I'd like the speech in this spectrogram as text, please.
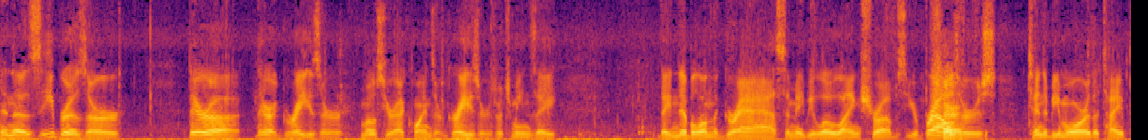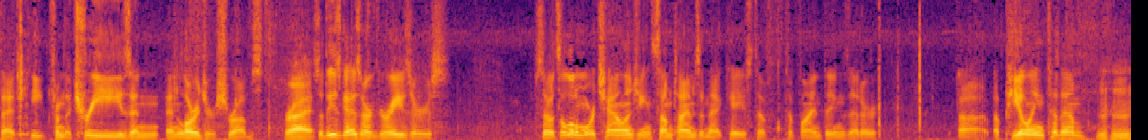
And the zebras are, they're a they're a grazer. Most of your equines are grazers, which means they they nibble on the grass and maybe low-lying shrubs. Your browsers tend to be more the type that eat from the trees and, and larger shrubs. Right. So these guys are grazers. So it's a little more challenging sometimes in that case to, to find things that are uh, appealing to them. Mm-hmm.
